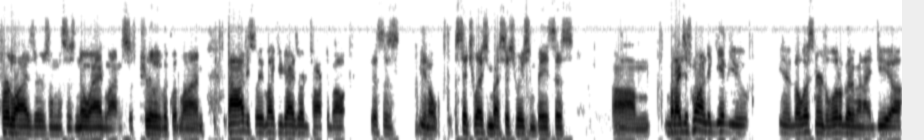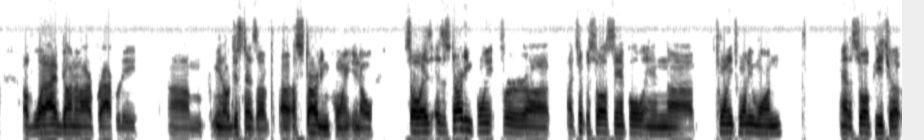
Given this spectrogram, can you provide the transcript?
fertilizers, and this is no ag lime. This is purely liquid lime. Now, obviously, like you guys already talked about, this is you know situation by situation basis. Um, but I just wanted to give you, you know, the listeners a little bit of an idea of what I've done on our property. Um, you know, just as a, a starting point. You know, so as, as a starting point for, uh, I took a soil sample in uh, 2021, I had a soil pH, of,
